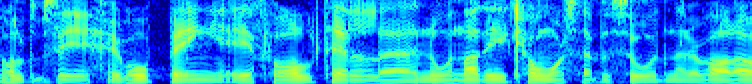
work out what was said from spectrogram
Holdt jeg på å si roping i forhold til noen av de Clone Wars-episodene. Det var da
